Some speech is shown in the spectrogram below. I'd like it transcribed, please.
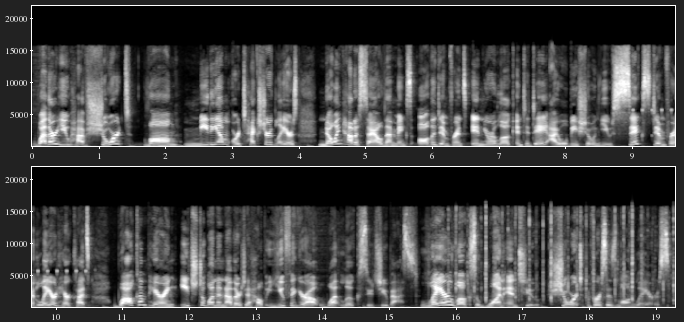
Whether you have short, long, medium, or textured layers, knowing how to style them makes all the difference in your look. And today I will be showing you six different layered haircuts while comparing each to one another to help you figure out what look suits you best. Layer looks one and two, short versus long layers.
